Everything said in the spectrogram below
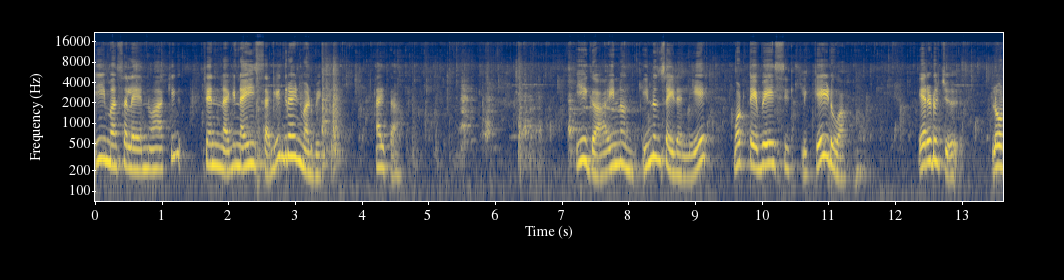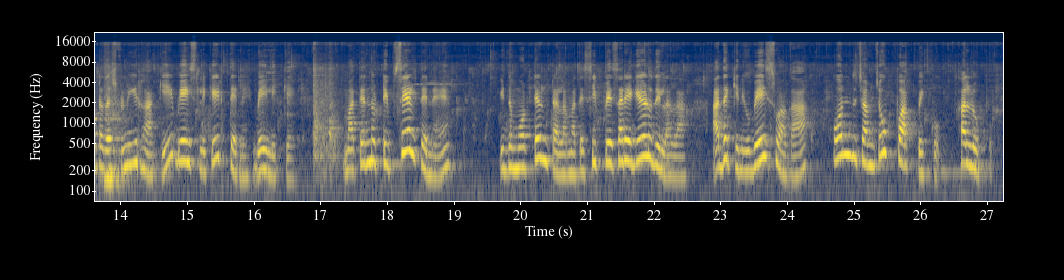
ಈ ಮಸಾಲೆಯನ್ನು ಹಾಕಿ ಚೆನ್ನಾಗಿ ನೈಸಾಗಿ ಗ್ರೈಂಡ್ ಮಾಡಬೇಕು. ಆಯಿತಾ? ಈಗ ಇನ್ನೊಂದು ಇನ್ನೊಂದು ಸೈಡಲ್ಲಿ ಮೊಟ್ಟೆ ಬೇಯಿಸಲಿಕ್ಕೆ ಇಡುವ. ಎರಡು ಚ, ಲೋಟದಷ್ಟು ನೀರು ಹಾಕಿ ಬೇಯಿಸಲಿಕ್ಕೆ ಇಡ್ತೇನೆ ಬೇಯಲಿಕ್ಕೆ. ಮತ್ತೊಂದು ಟಿಪ್ಸ್ ಹೇಳ್ತೇನೆ. ಇದು ಮೊಟ್ಟೆ ಉಂಟಲ್ಲ, ಮತ್ತು ಸಿಪ್ಪೆ ಸರಿಯಾಗಿ ಹೇಳುವುದಿಲ್ಲಲ್ಲ ಅದಕ್ಕೆ ನೀವು ಬೇಯಿಸುವಾಗ ಒಂದು ಚಮಚ ಉಪ್ಪು ಹಾಕಬೇಕು, ಕಲ್ಲುಪ್ಪು.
